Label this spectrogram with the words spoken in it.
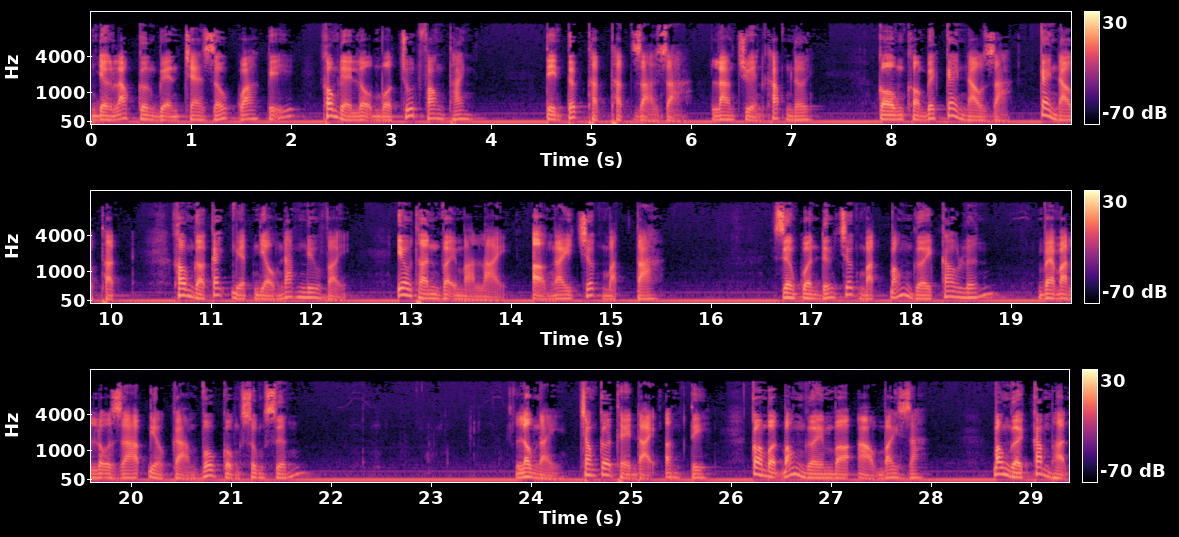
Nhưng lão cương biện che giấu quá kỹ, Không để lộ một chút phong thanh. Tin tức thật thật giả giả Lan truyền khắp nơi. Cô ông không biết cái nào giả, Cái nào thật. Không ngờ cách biệt nhiều năm như vậy, Yêu thần vậy mà lại Ở ngay trước mặt ta. Diêm quân đứng trước mặt bóng người cao lớn, Vẻ mặt lộ ra biểu cảm vô cùng sung sướng. Lâu này, Trong cơ thể đại âm ti có một bóng người mờ ảo bay ra. Bóng người căm hận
